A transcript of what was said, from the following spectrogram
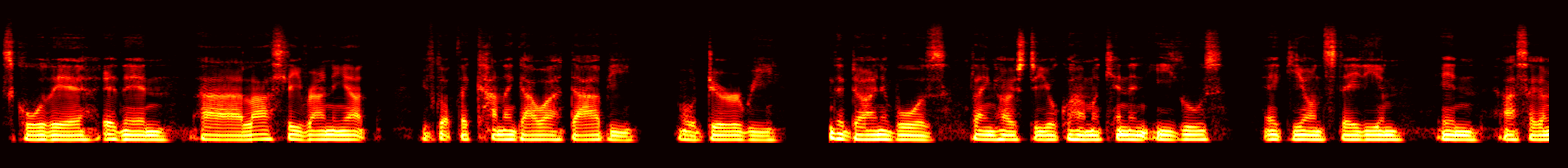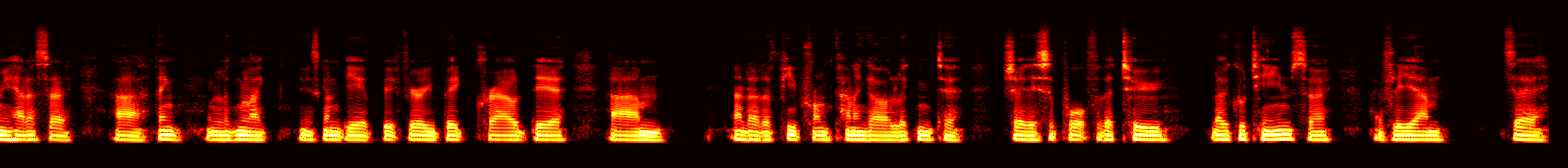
score there. And then, uh, lastly, rounding out, we've got the Kanagawa Derby or Derby. The Dynaboars playing host to Yokohama Canon Eagles at Gion Stadium in uh, Sagamihara. So uh, I think looking like there's going to be a very big crowd there. Um, a lot of people from Kanagawa looking to show their support for the two local teams. So hopefully, um, it's a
